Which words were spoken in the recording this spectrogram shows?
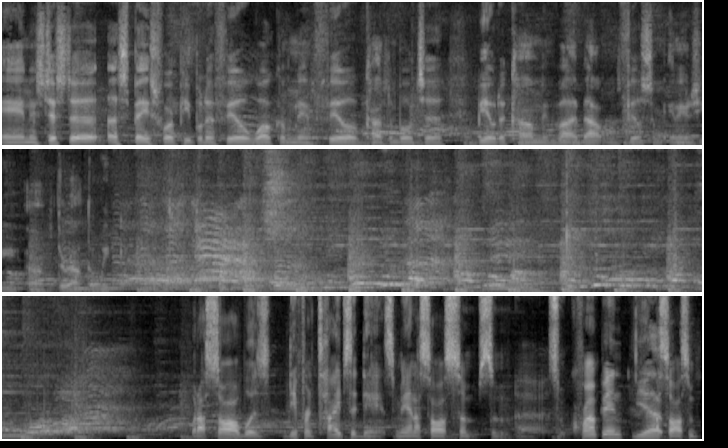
And it's just a, a space for people to feel welcomed and feel comfortable to be able to come and vibe out and feel some energy uh, throughout the week. What I saw was different types of dance, man. I saw some some uh, some krumping. Yeah. I saw some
